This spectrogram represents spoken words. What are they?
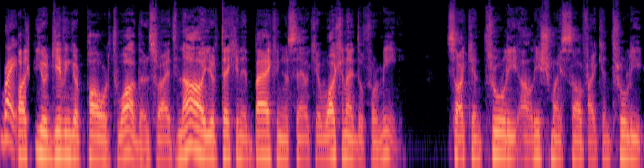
Right. But you're giving your power to others, right? Now you're taking it back and you're saying, okay, what can I do for me? So I can truly unleash myself. I can truly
